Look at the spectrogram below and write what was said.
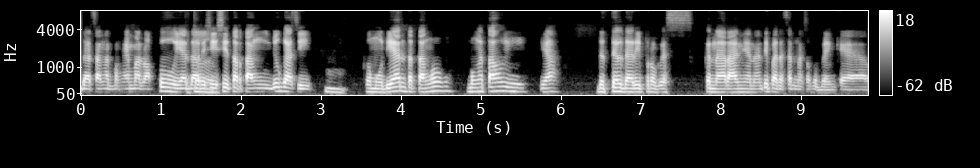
udah sangat menghemat waktu ya dari Betul. sisi tertanggung juga sih. Hmm. Kemudian tertanggung mengetahui ya detail dari progres kendaraannya nanti pada saat masuk ke bengkel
